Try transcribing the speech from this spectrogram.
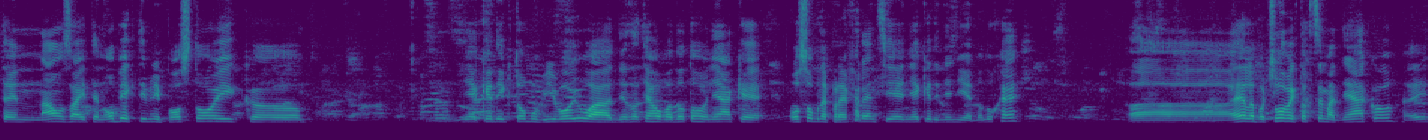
ten naozaj ten objektívny postoj k niekedy k tomu vývoju a nezaťahovať do toho nejaké osobné preferencie niekedy není jednoduché. A, hej, lebo človek to chce mať nejako, hej,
